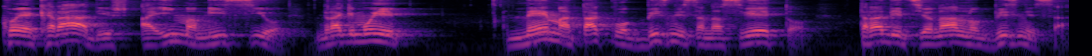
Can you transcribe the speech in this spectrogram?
kojeg radiš, a ima misiju. Dragi moji, nema takvog biznisa na svijetu, tradicionalnog biznisa,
